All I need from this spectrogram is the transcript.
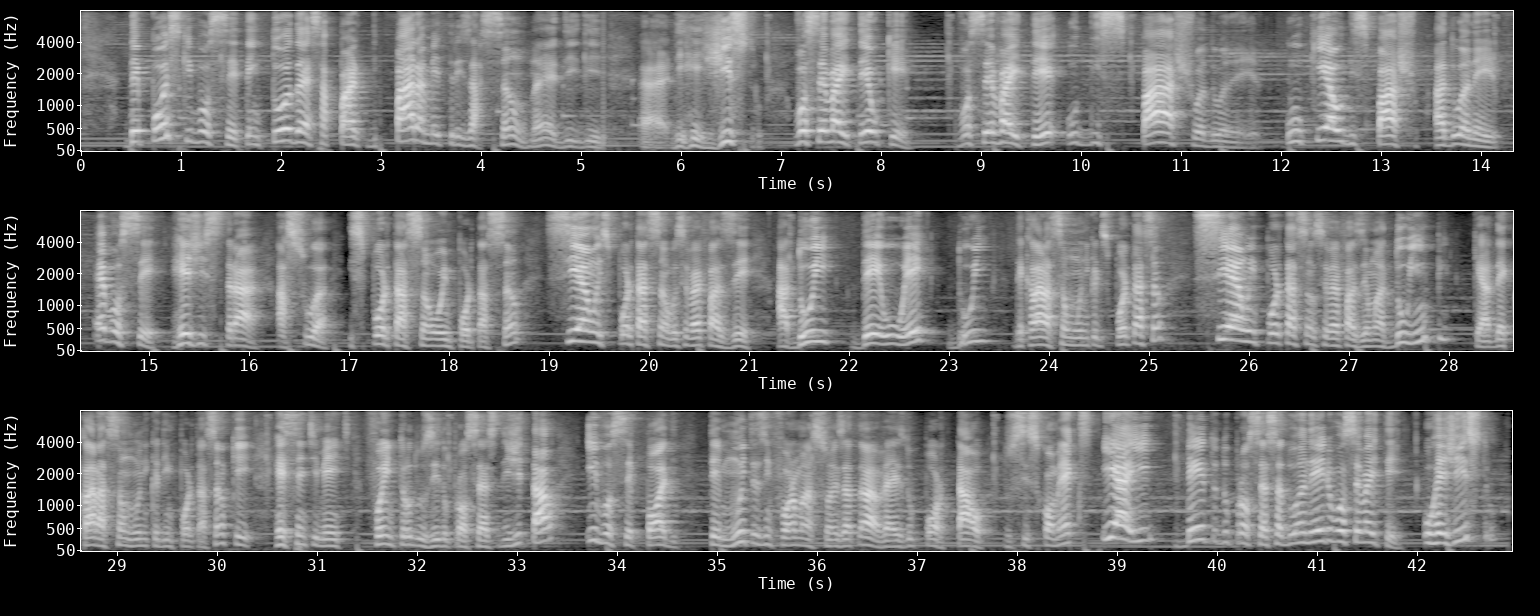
Depois que você tem toda essa parte de parametrização, né, de, de, uh, de registro, você vai ter o que? Você vai ter o despacho aduaneiro. O que é o despacho aduaneiro? É você registrar a sua exportação ou importação. Se é uma exportação, você vai fazer a DUI, D-U-E, DUI, Declaração Única de Exportação. Se é uma importação, você vai fazer uma DUIMP, que é a Declaração Única de Importação, que recentemente foi introduzido o processo digital e você pode ter muitas informações através do portal do Siscomex. E aí, dentro do processo aduaneiro, você vai ter o registro,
